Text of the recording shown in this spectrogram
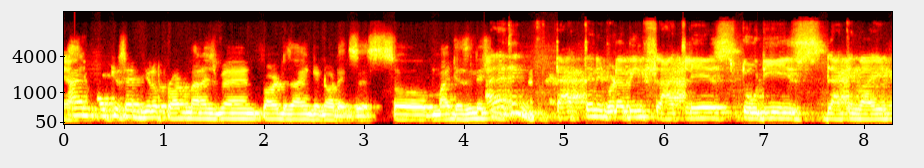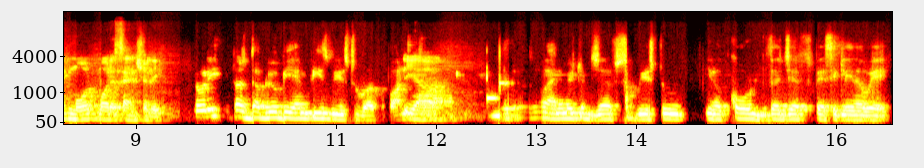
Yeah. And like you said, you know, product management, product design did not exist. So my designation. And I think back then it would have been flat lays, 2Ds, black and white, more more essentially. slowly it was WBMPs we used to work upon. Yeah. There was no animated GIFs. We used to, you know, code the GIFs basically in a way,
